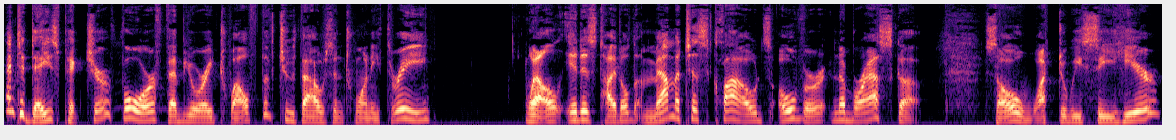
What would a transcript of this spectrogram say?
And today's picture for February 12th of 2023. Well, it is titled Mammatus clouds over Nebraska. So what do we see here?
